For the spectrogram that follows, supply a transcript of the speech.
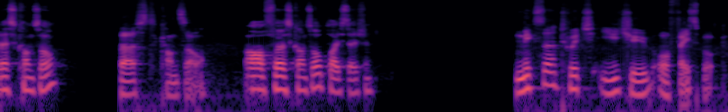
Best console. First console. Oh, first console, PlayStation. Mixer, Twitch, YouTube, or Facebook?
